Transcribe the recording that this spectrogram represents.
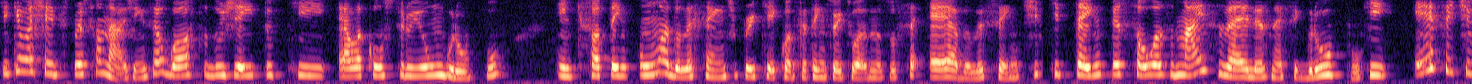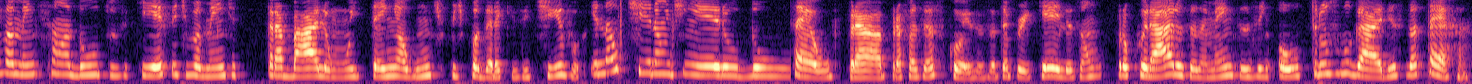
que, que eu achei dos personagens? Eu gosto do jeito que ela construiu um grupo em que só tem um adolescente, porque quando você tem 18 anos você é adolescente, que tem pessoas mais velhas nesse grupo que efetivamente são adultos e que efetivamente trabalham e têm algum tipo de poder aquisitivo e não tiram dinheiro do céu para fazer as coisas, até porque eles vão procurar os elementos em outros lugares da Terra.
